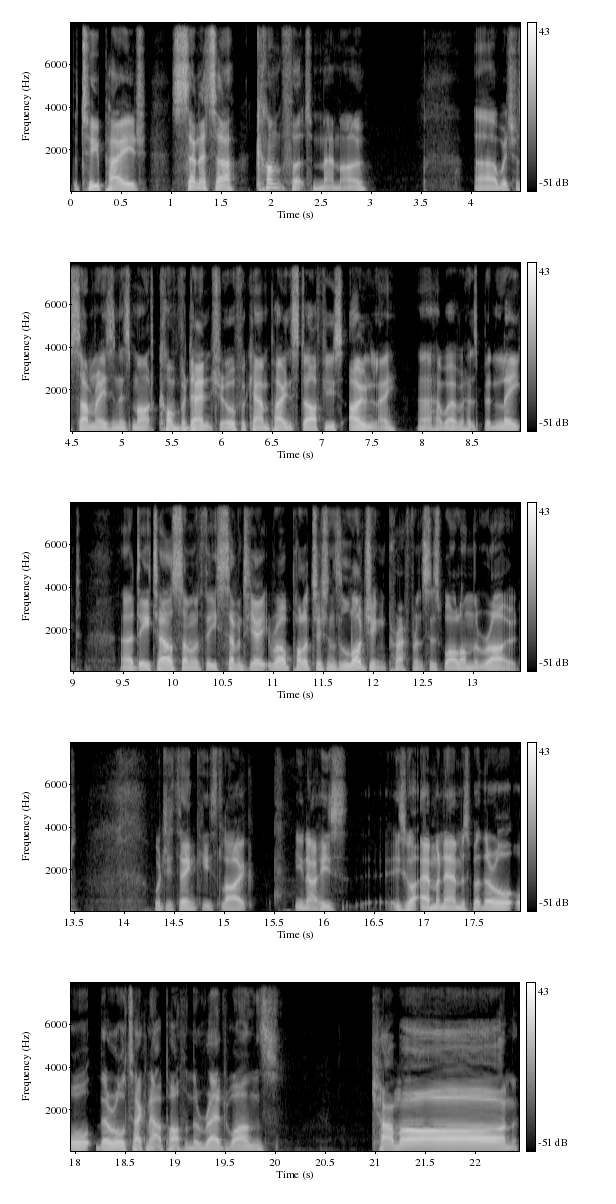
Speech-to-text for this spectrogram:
The two page Senator Comfort Memo, uh, which for some reason is marked confidential for campaign staff use only, uh, however, has been leaked, uh, details some of the 78 year old politician's lodging preferences while on the road. What do you think? He's like, you know, he's he's got M and M's, but they're all, all they're all taken out apart from the red ones. Come on!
